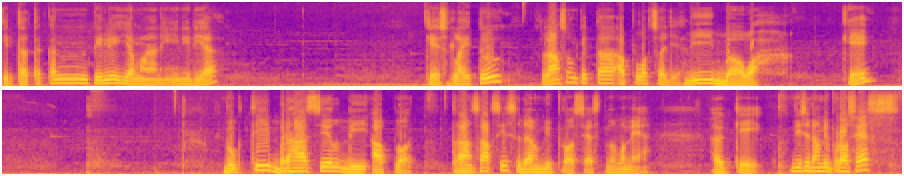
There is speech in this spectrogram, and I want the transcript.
Kita tekan pilih yang mana nih? Ini dia. Oke setelah itu langsung kita upload saja. Di bawah. Oke bukti berhasil di upload transaksi sedang diproses teman-teman ya. Oke ini sedang diproses.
